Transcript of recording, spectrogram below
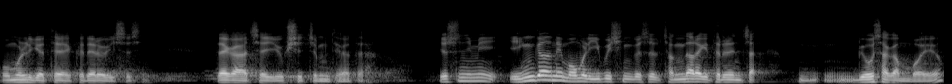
우물 곁에 그대로 있으신 때가 제 6시쯤 되었더라. 예수님이 인간의 몸을 입으신 것을 적나라하게 드러낸 자, 묘사가 뭐예요?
